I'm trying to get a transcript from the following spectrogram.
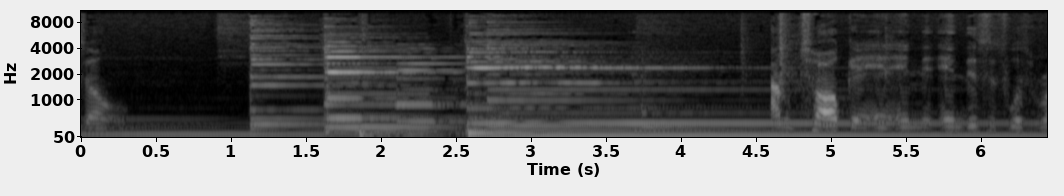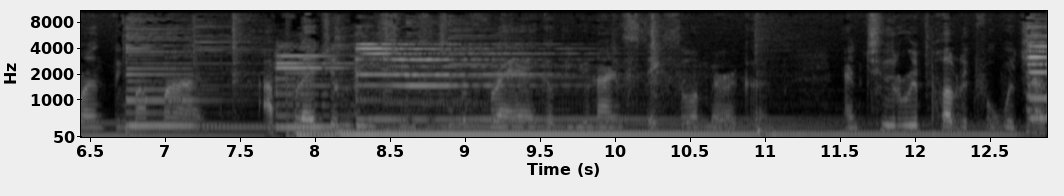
So I'm talking, and, and, and this is what's running through my mind. I pledge allegiance to the flag of the United States of America and to the republic for which I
